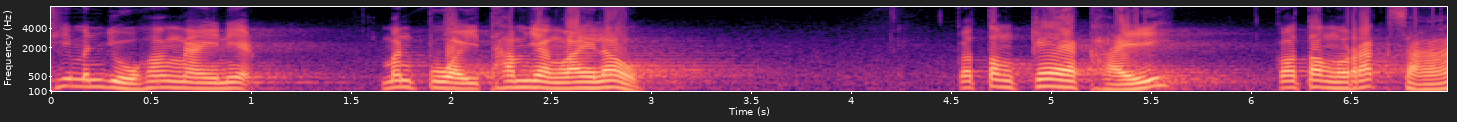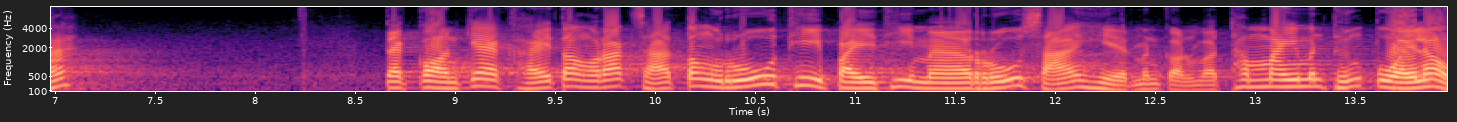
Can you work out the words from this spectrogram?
ที่มันอยู่ข้างในเนี่ยมันป่วยทำอย่างไรเล่า ก็ต้องแก้ไข ก็ต้องรักษา แต่ก่อนแก้ไขต้องรักษาต้องรู้ที่ไปที่มารู้สาเหตุมันก่อนว่าทำไมมันถึงป่วยเล่า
